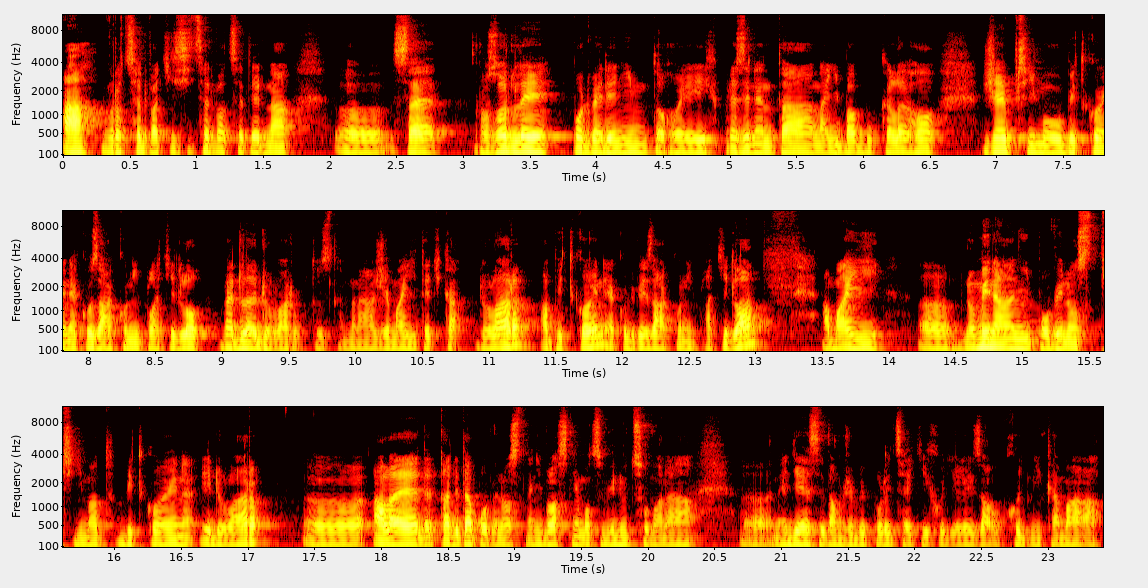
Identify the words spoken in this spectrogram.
a v roce 2021 se rozhodli pod vedením toho jejich prezidenta Najíba Bukeleho, že přijmou Bitcoin jako zákonný platidlo vedle dolaru. To znamená, že mají teďka dolar a Bitcoin jako dvě zákonný platidla a mají eh, nominální povinnost přijímat Bitcoin i dolar, eh, ale tady ta povinnost není vlastně moc vynucovaná. Eh, neděje se tam, že by policajti chodili za obchodníkama a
